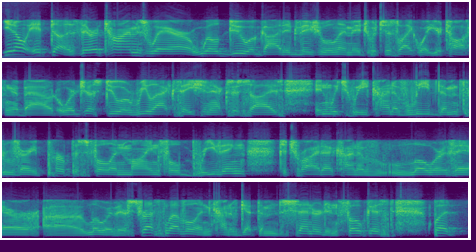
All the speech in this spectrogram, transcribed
You know, it does. There are times where we'll do a guided visual image, which is like what you're talking about, or just do a relaxation exercise in which we kind of lead them through very purposeful and mindful breathing to try to kind of lower their uh, lower their stress level and kind of get them centered and focused. But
